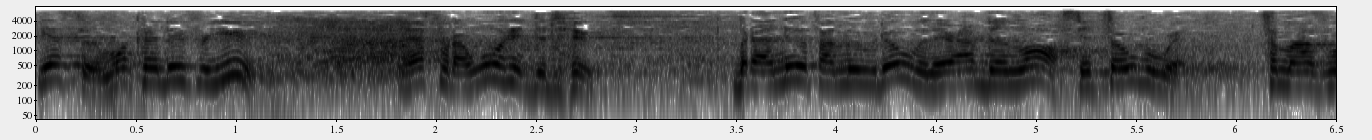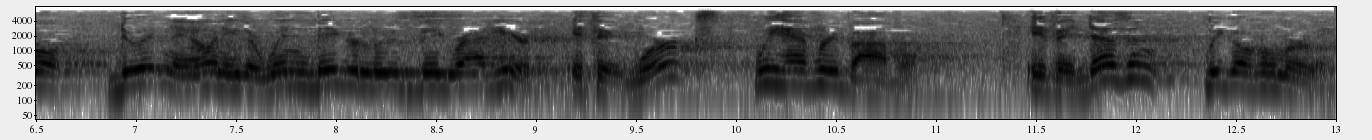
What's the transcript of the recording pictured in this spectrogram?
yes, sir, and what can I do for you? And that's what I wanted to do. But I knew if I moved over there, I've been lost. It's over with. So I might as well do it now and either win big or lose big right here. If it works, we have revival. If it doesn't, we go home early.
